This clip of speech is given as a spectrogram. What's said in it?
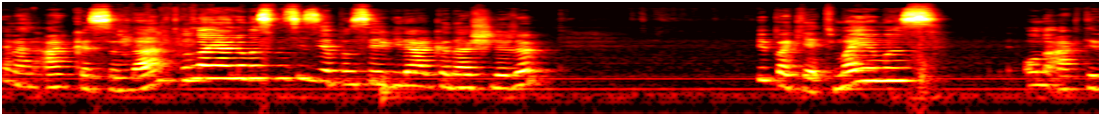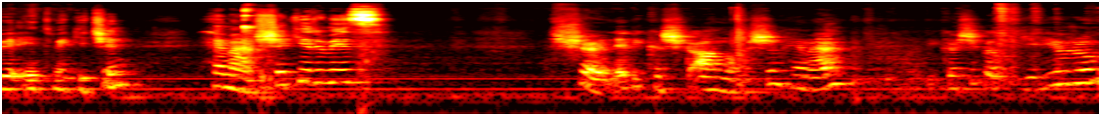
Hemen arkasından. Bunun ayarlamasını siz yapın sevgili arkadaşlarım. Bir paket mayamız. Onu aktive etmek için hemen şekerimiz. Şöyle bir kaşık almamışım. Hemen bir kaşık alıp geliyorum.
